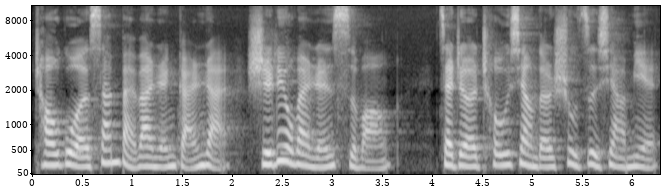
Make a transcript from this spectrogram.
超过三百万人感染，十六万人死亡，在这抽象的数字下面，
